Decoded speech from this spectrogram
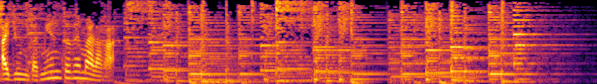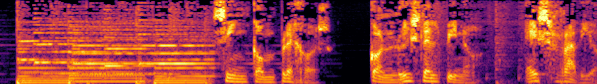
Ayuntamiento de Málaga. Sin complejos, con Luis del Pino es radio.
